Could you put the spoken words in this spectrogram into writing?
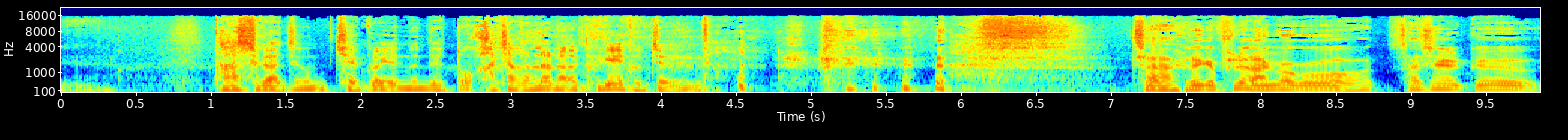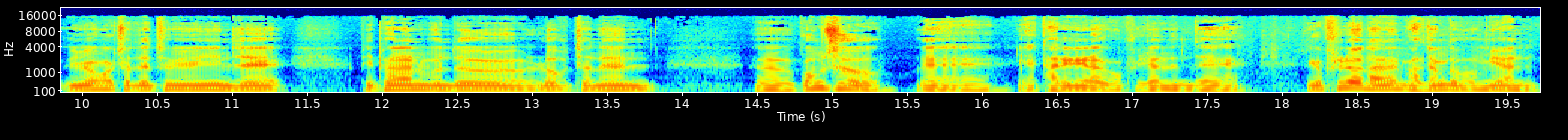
예. 다스가 지금 제 거였는데 또 가져갈라나 그게 걱정입니다. 자, 그러니까 풀려난 거고 사실 그 이명박 전 대통령이 이제 비판하는 분들로부터는 어, 꼼수, 예, 예, 달인이라고 불렸는데 이거 풀려나는 과정도 보면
